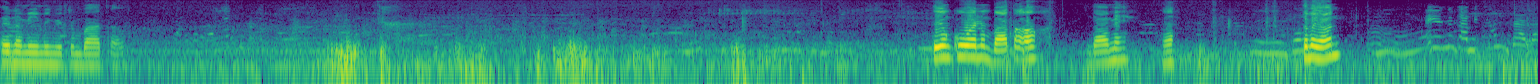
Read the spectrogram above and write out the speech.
Ay, namimingwit yung bata. oh. Ito yung kuha ng bata, oh. Dami. Ha? Ito ba yun? ayun ang gamit ng dala.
